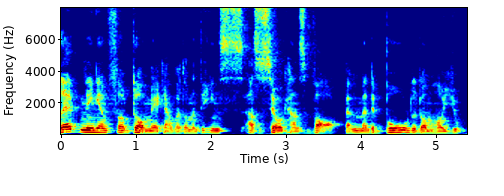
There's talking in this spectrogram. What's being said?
räddningen för dem är kanske att de inte ins, alltså, såg hans vapen. Men det borde de ha gjort.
